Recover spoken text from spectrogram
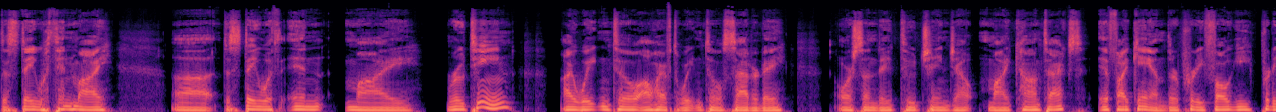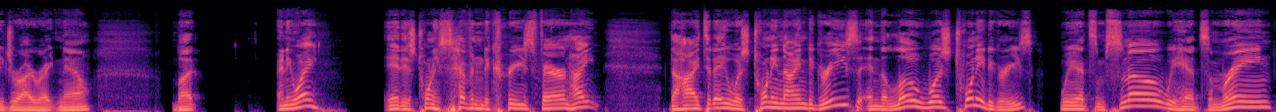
to stay within my uh to stay within my routine, I wait until I'll have to wait until Saturday or Sunday to change out my contacts if I can. They're pretty foggy, pretty dry right now. But anyway, it is 27 degrees Fahrenheit. The high today was 29 degrees and the low was 20 degrees. We had some snow, we had some rain,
